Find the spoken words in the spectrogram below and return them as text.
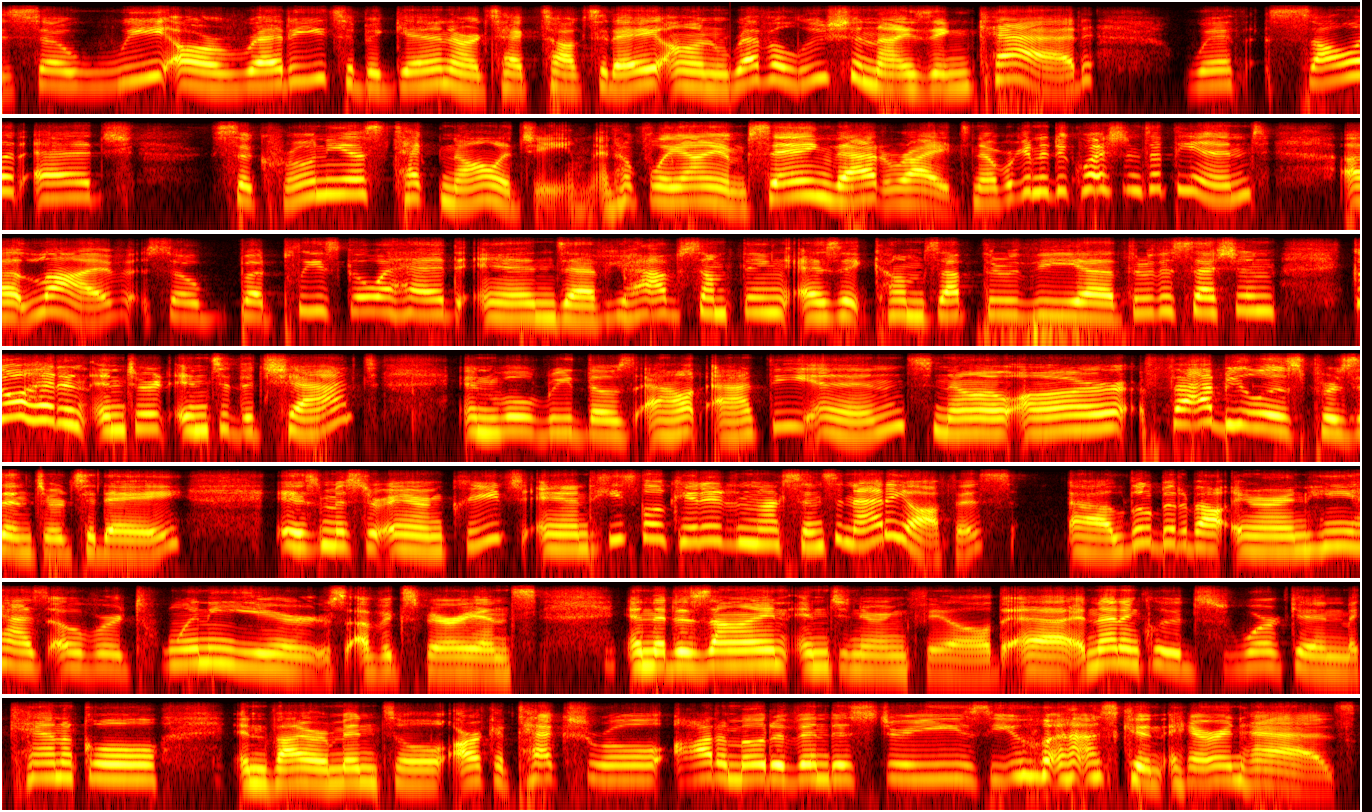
So, we are ready to begin our tech talk today on revolutionizing CAD with Solid Edge Synchronious Technology. And hopefully, I am saying that right. Now, we're going to do questions at the end uh, live. So, but please go ahead and uh, if you have something as it comes up through the uh, through the session, go ahead and enter it into the chat, and we'll read those out at the end. Now, our fabulous presenter today is Mr. Aaron Creech, and he's located in our Cincinnati office a little bit about Aaron. He has over 20 years of experience in the design engineering field, uh, and that includes work in mechanical, environmental, architectural, automotive industries. You ask, and Aaron has.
